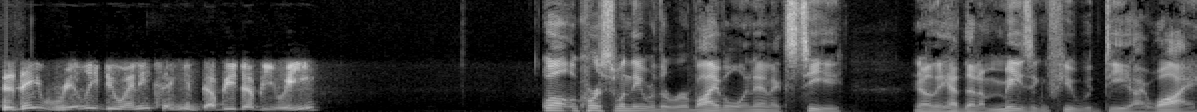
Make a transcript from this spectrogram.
Did they really do anything in WWE? Well, of course, when they were the revival in NXT, you know, they had that amazing feud with DIY.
